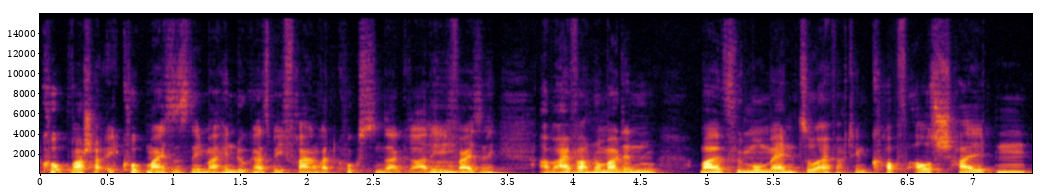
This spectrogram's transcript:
guck wahrscheinlich, ich guck meistens nicht mal hin, du kannst mich fragen, was guckst du denn da gerade? Mhm. Ich weiß nicht. Aber einfach nur mal den, mal für einen Moment so einfach den Kopf ausschalten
